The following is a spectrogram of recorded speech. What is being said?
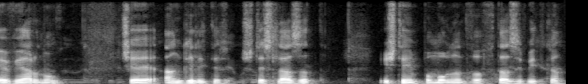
е вярно, че ангелите ще слязат и ще им помогнат в тази битка.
